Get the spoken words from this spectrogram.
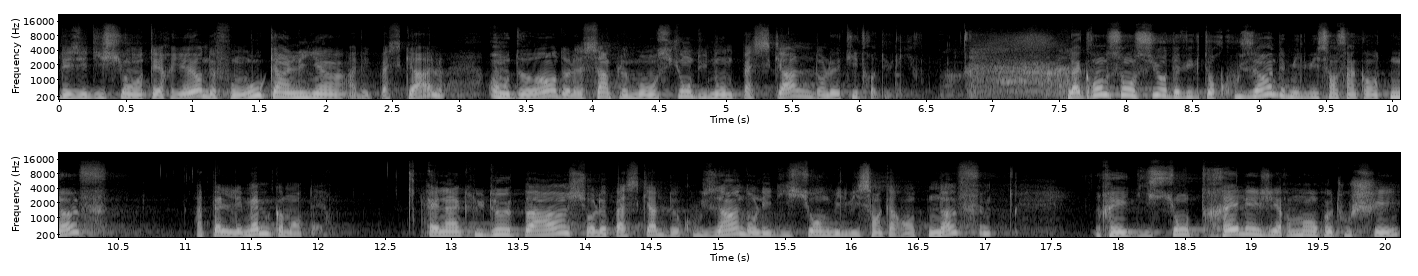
Les éditions antérieures ne font aucun lien avec Pascal, en dehors de la simple mention du nom de Pascal dans le titre du livre. La grande censure de Victor Cousin de 1859 appelle les mêmes commentaires. Elle inclut deux pages sur le Pascal de Cousin dans l'édition de 1849, réédition très légèrement retouchée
